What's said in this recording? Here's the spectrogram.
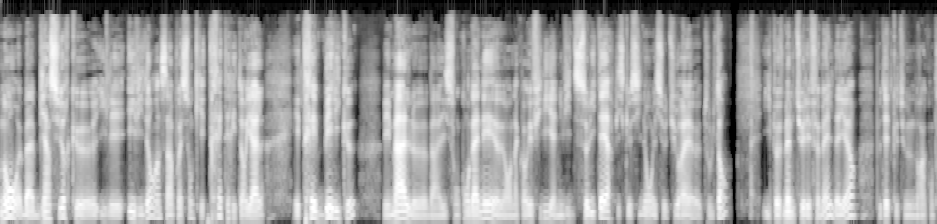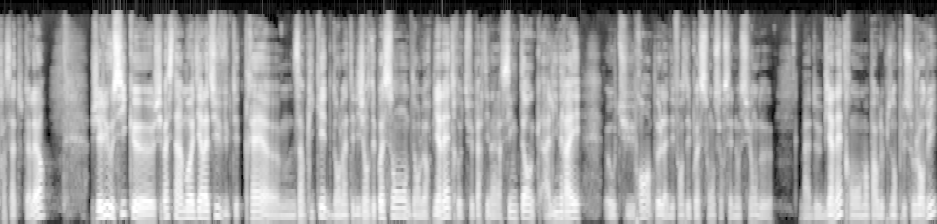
nom, bah, bien sûr qu'il est évident, hein, c'est un poisson qui est très territorial et très belliqueux. Les mâles, bah, ils sont condamnés euh, en aquariophilie à une vie solitaire, puisque sinon ils se tueraient euh, tout le temps. Ils peuvent même tuer les femelles d'ailleurs. Peut-être que tu nous raconteras ça tout à l'heure. J'ai lu aussi que, je ne sais pas si tu as un mot à dire là-dessus, vu que tu es très impliqué dans l'intelligence des poissons, dans leur bien-être. Tu fais partie d'un think tank à l'INRAE, où tu prends un peu la défense des poissons sur ces notions de, bah, bien-être. On en parle de plus en plus aujourd'hui.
